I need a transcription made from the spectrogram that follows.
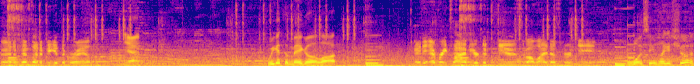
Yeah, it depends on if you get the grand. Yeah. We get the mega a lot. And every time you're confused about why it doesn't repeat. Well, it seems like it should.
